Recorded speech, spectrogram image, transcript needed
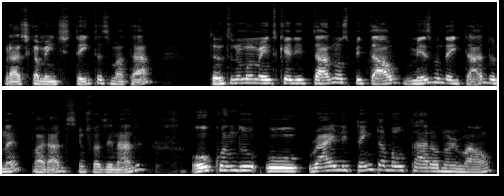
praticamente tenta se matar, tanto no momento que ele tá no hospital, mesmo deitado, né? Parado, sem fazer nada, ou quando o Riley tenta voltar ao normal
